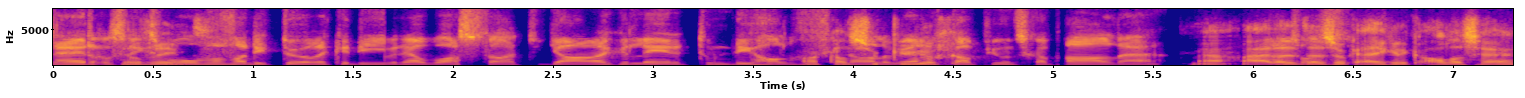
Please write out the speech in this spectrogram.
Nee, er is niks meer over van die Turken. Die, wanneer was dat? Jaren geleden toen die halve finale wereldkampioenschap haalden. Hè? Ja, maar Dat dat, dat is ook eigenlijk alles, hè?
